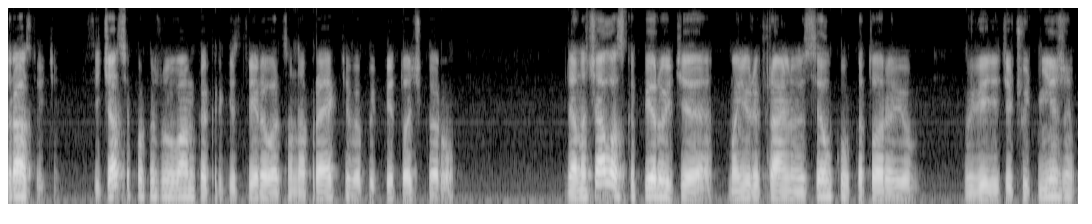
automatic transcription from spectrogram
Здравствуйте! Сейчас я покажу вам, как регистрироваться на проекте wpp.ru. Для начала скопируйте мою реферальную ссылку, которую вы видите чуть ниже,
